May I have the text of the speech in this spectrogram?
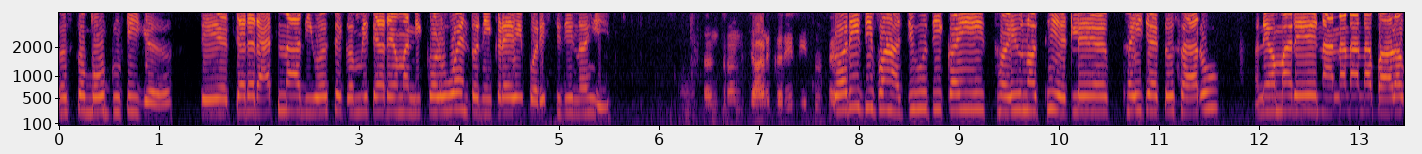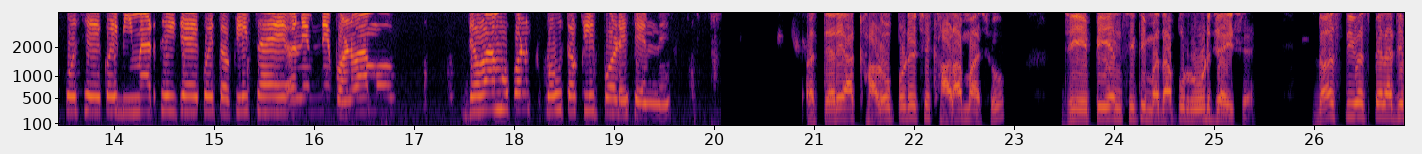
રસ્તો બહુ તૂટી ગયો. તે અત્યારે રાતના દિવસે ગમે ત્યારે એમાં નીકળવું હોય ને તો નીકળે એવી પરિસ્થિતિ નહીં. તંત્રને જાણ કરી હતી કરી હતી પણ હજી સુધી કંઈ થયું નથી એટલે થઈ જાય તો સારું. અને અમારે નાના નાના બાળકો છે કોઈ બીમાર થઈ જાય કોઈ તકલીફ થાય અને એમને ભણવામાં જવામાં પણ બહુ તકલીફ પડે છે એમને. અત્યારે આ ખાડો પડ્યો છે ખાડામાં છું. જે એપીએમસી થી મદાપુર રોડ જાય છે. દસ દિવસ પહેલા જે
